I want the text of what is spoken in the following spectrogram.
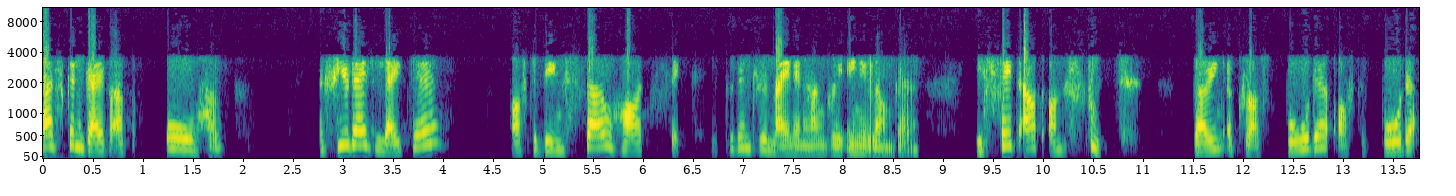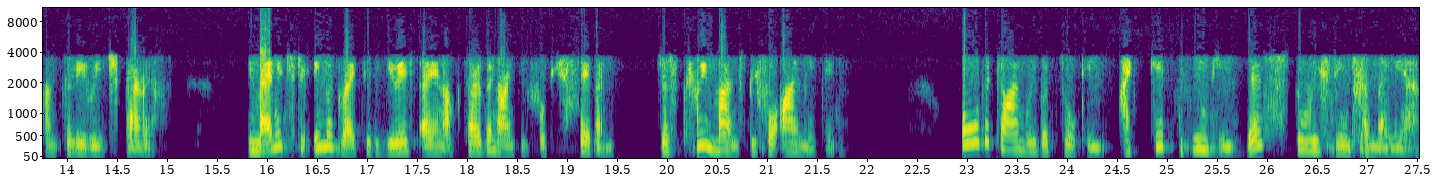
Baskin gave up all hope. A few days later, after being so heart sick, he couldn't remain in Hungary any longer. He set out on foot, going across border after border until he reached Paris. He managed to immigrate to the USA in October 1947, just three months before I met him. All the time we were talking, I kept thinking this story seemed familiar.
